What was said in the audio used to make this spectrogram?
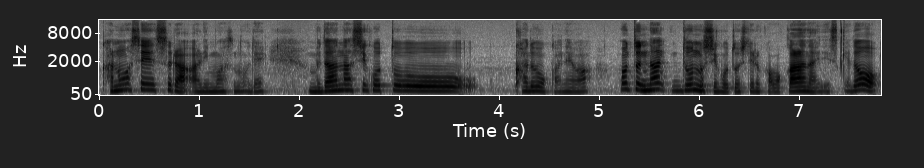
可能性すらありますので無駄な仕事かどうかねは本当に何どの仕事してるかわからないですけど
